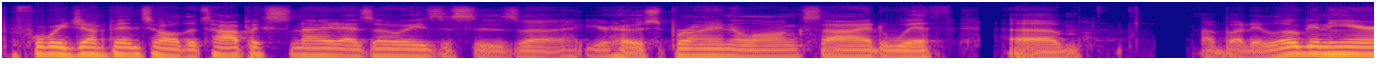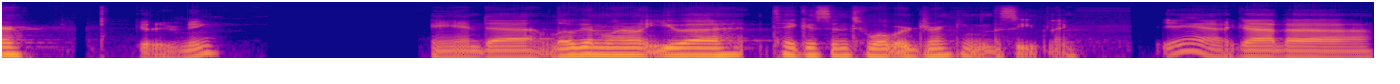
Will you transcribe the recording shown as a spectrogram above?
before we jump into all the topics tonight, as always, this is uh, your host Brian alongside with um, my buddy Logan here. Good evening. And uh, Logan, why don't you uh, take us into what we're drinking this evening? Yeah, I got uh,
